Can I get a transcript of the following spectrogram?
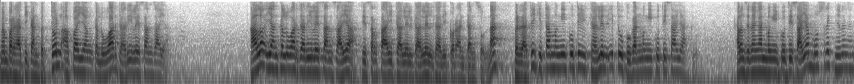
Memperhatikan betul apa yang keluar dari lesan saya. Kalau yang keluar dari lesan saya disertai dalil-dalil dari Quran dan Sunnah, berarti kita mengikuti dalil itu bukan mengikuti saya. Kalau jenengan mengikuti saya, musrik jenengan.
